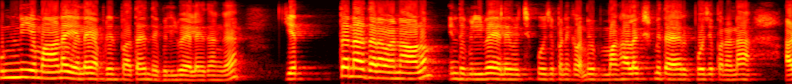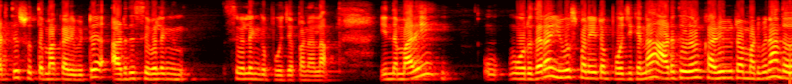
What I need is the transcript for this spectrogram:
புண்ணியமான இலை அப்படின்னு பார்த்தா இந்த வில்வ இலை தாங்க எத் எத்தனை தடவை வேணாலும் இந்த வில்வ இலையை வச்சு பூஜை பண்ணிக்கலாம். இப்போ மகாலட்சுமி தயாருக்கு பூஜை பண்ணனா அடுத்து சுத்தமாக கழுவிட்டு அடுத்து சிவலிங்க சிவலிங்க பூஜை பண்ணலாம். இந்த மாதிரி ஒரு தடவை யூஸ் பண்ணிட்டோம் பூஜைக்குன்னா அடுத்த தடவை கழுவிட்டோம் அப்படின்னா அந்த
